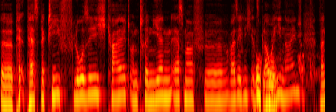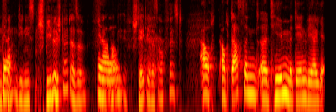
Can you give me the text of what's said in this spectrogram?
äh, Perspektivlosigkeit und trainieren erstmal für, weiß ich nicht, ins mhm. Blaue mhm. hinein. Wann ja. finden die nächsten Spiele statt? Also ja. stellt ihr das auch fest? Auch, auch das sind äh, Themen, mit denen wir äh,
